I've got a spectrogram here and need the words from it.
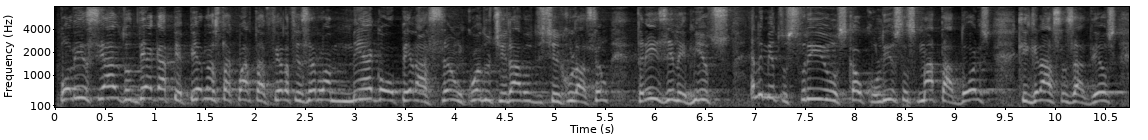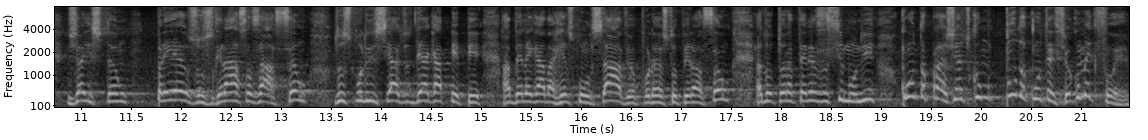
Policiais do DHPP nesta quarta-feira fizeram uma mega operação quando tiraram de circulação três elementos, elementos frios, calculistas, matadores, que graças a Deus já estão presos graças à ação dos policiais do DHPP. A delegada responsável por esta operação, a doutora Tereza Simoni, conta pra gente como tudo aconteceu, como é que foi?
